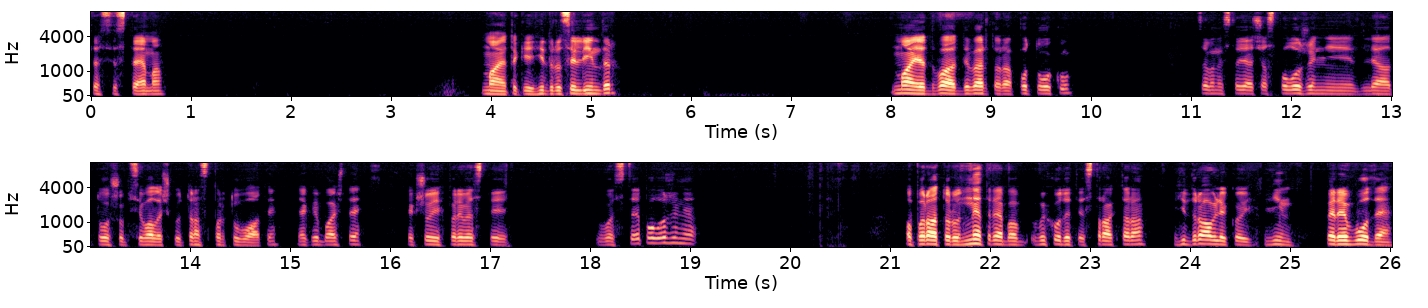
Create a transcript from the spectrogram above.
Ця система. Має такий гідроциліндр. Має два дивертора потоку. Це вони стоять зараз положені для того, щоб сівалочку транспортувати. Як ви бачите, якщо їх перевести в ось це положення, оператору не треба виходити з трактора. Гідравлікою він переводить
